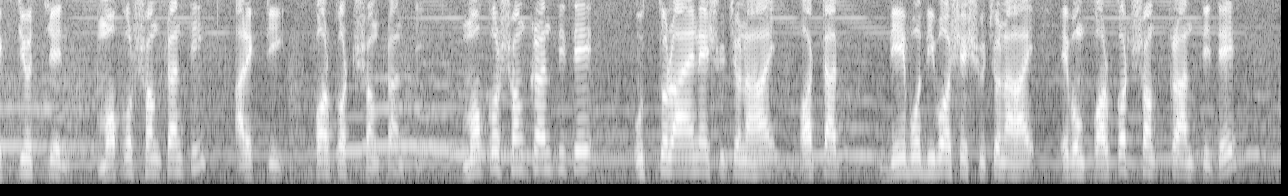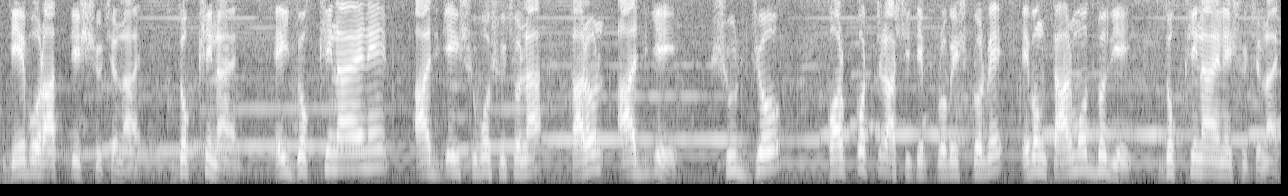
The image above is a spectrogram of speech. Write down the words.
একটি হচ্ছে মকর সংক্রান্তি আর একটি কর্কট সংক্রান্তি। মকর সংক্রান্তিতে উত্তরায়ণের সূচনা হয়, অর্থাৎ দেব দিবসের সূচনা হয় এবং কর্কট সংক্রান্তিতে দেবরাত্রির সূচনায়, দক্ষিণায়ন। এই দক্ষিণায়নের এই শুভ সূচনা, কারণ আজকে সূর্য কর্কট রাশিতে প্রবেশ করবে এবং তার মধ্য দিয়েই দক্ষিণায়নের সূচনায়।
